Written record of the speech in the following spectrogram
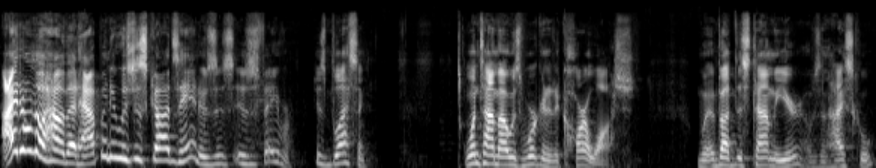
I don't know how that happened. It was just God's hand, it was his, his favor, his blessing. One time I was working at a car wash. About this time of year, I was in high school.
